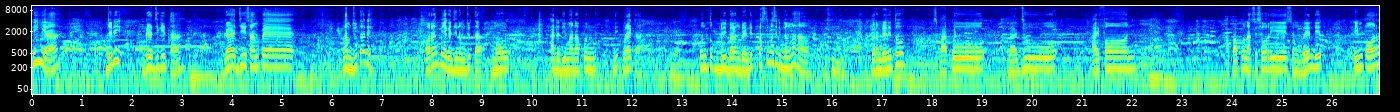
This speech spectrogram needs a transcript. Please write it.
Iya. Jadi gaji kita gaji sampai 6 juta deh. Orang yang punya gaji 6 juta mau ada di mana pun di mereka untuk beli barang branded pasti masih dibilang mahal barang branded itu sepatu baju iPhone apa pun aksesoris yang branded impor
